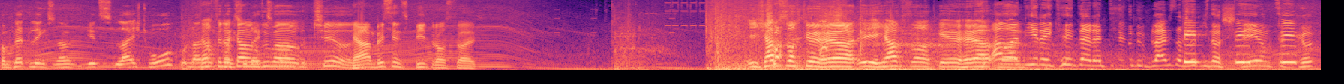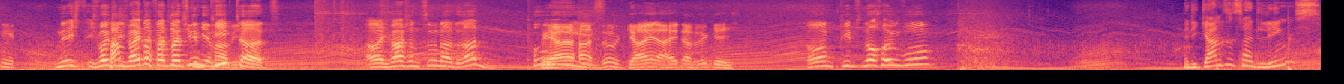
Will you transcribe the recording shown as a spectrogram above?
Komplett links. Und dann geht's leicht hoch und dann Ich dachte, da kann man drüber fahren. chillen. Ja, ein bisschen Speed brauchst du halt. Ich hab's doch gehört. Ich hab's doch gehört, Aber Mann. direkt hinter der Tür und du bleibst da wirklich noch stehen, um zu gucken. Nicht, ich wollte nicht weiterfahren, weil es die Tür hier, gepiept hat. Aber ich war schon zu nah dran. Pui. Ja, so geil, Alter, wirklich. Und piept's noch irgendwo? Ja, die ganze Zeit links?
